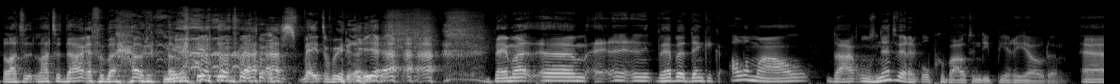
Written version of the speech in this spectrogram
laten we, laten we daar even bij houden. Ja. dat is beter voor iedereen. ja. Nee, maar um, we hebben denk ik allemaal daar ons netwerk opgebouwd in die periode. Uh,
